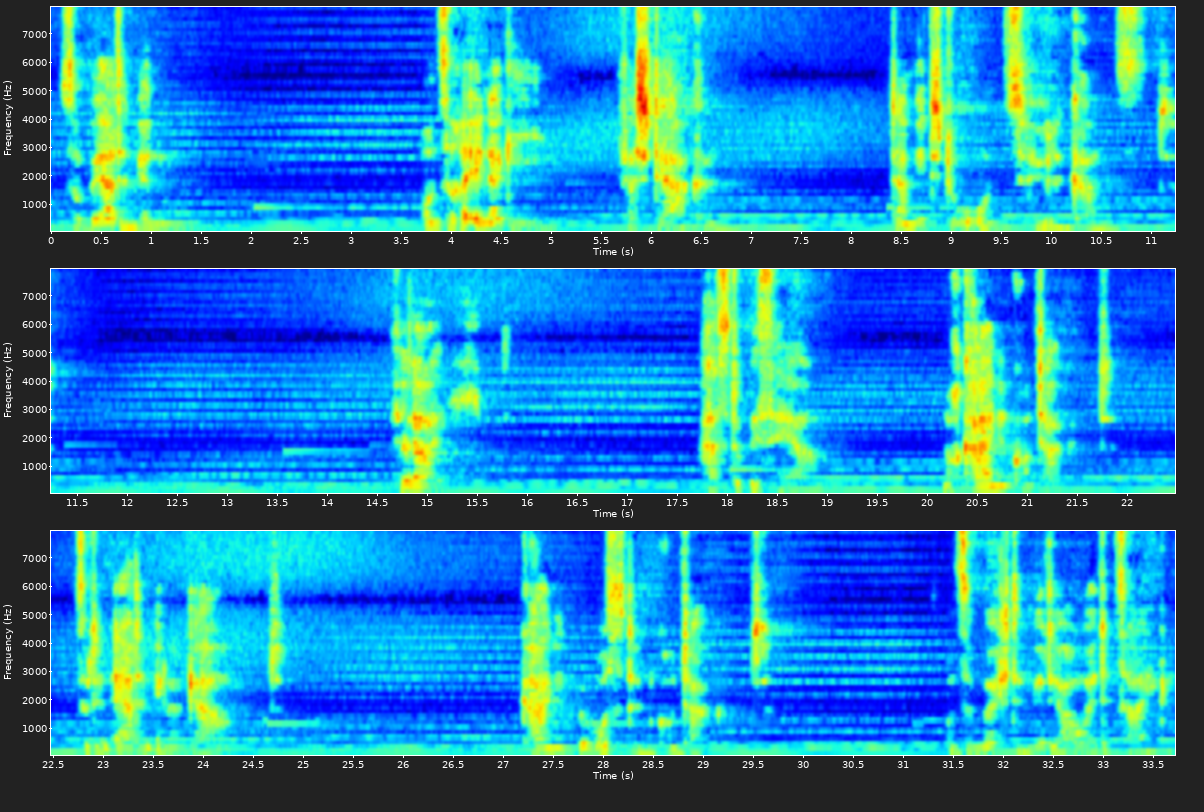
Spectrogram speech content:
So werden wir nun unsere Energie verstärken, damit du uns fühlen kannst. Vielleicht hast du bisher noch keinen Kontakt zu den Erdenengeln gehabt, keinen bewussten Kontakt. Und so möchten wir dir heute zeigen,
